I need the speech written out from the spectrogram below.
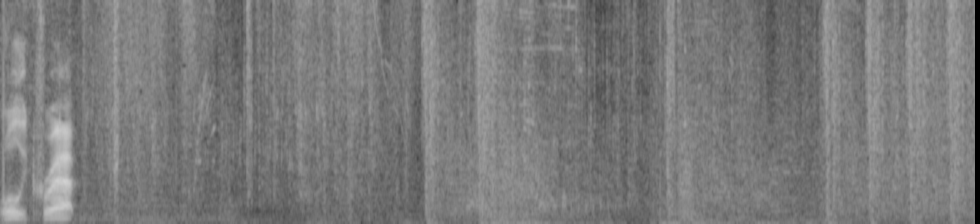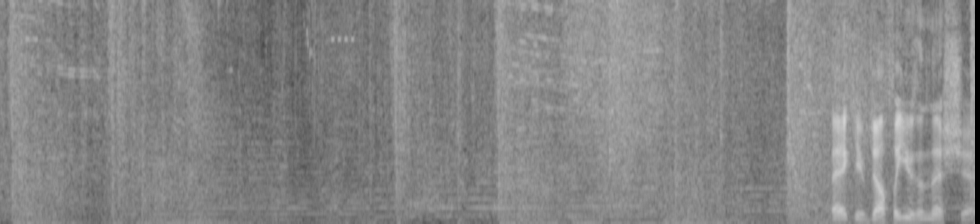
Holy crap. Thank you. Definitely using this shit.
